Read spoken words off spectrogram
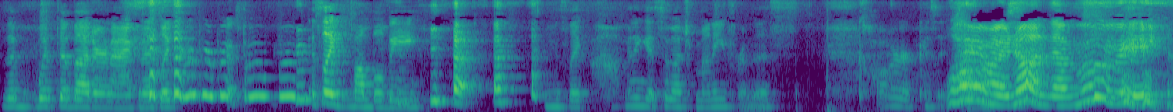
the, with the butter knife, and it's like, boop, boop, boop, it's like Bumblebee. Yeah. And he's like, oh, I'm gonna get so much money from this car because Why am I not in that movie?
